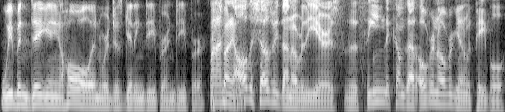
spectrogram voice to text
we've been digging a hole and we're just getting deeper and deeper. It's funny. All the shows we've done over the years, the theme that comes out over and over again with people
